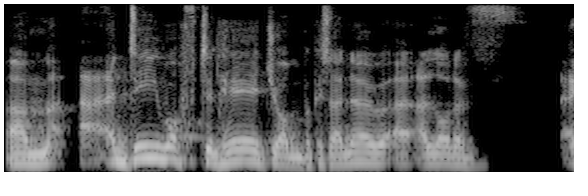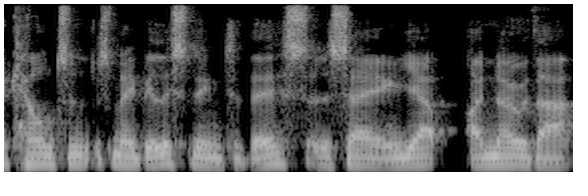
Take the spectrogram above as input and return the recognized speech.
Um, you often hear, John? Because I know a, a lot of accountants may be listening to this and saying, "Yep, I know that.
